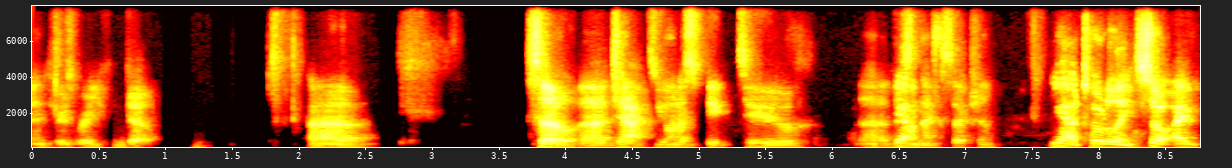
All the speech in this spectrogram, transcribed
and here's where you can go. Uh, so uh, Jack, do you want to speak to uh, this Yeah. next section? Yeah, totally. So I,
